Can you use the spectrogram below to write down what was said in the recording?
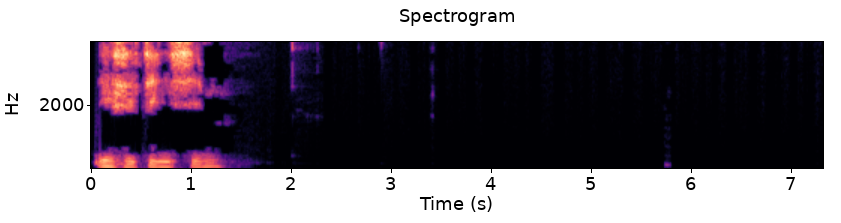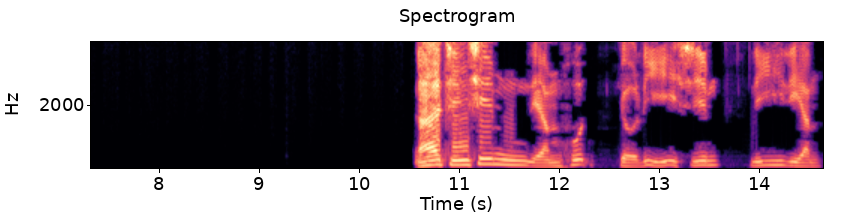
伊是真心。啊，真心念佛叫离心离念。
